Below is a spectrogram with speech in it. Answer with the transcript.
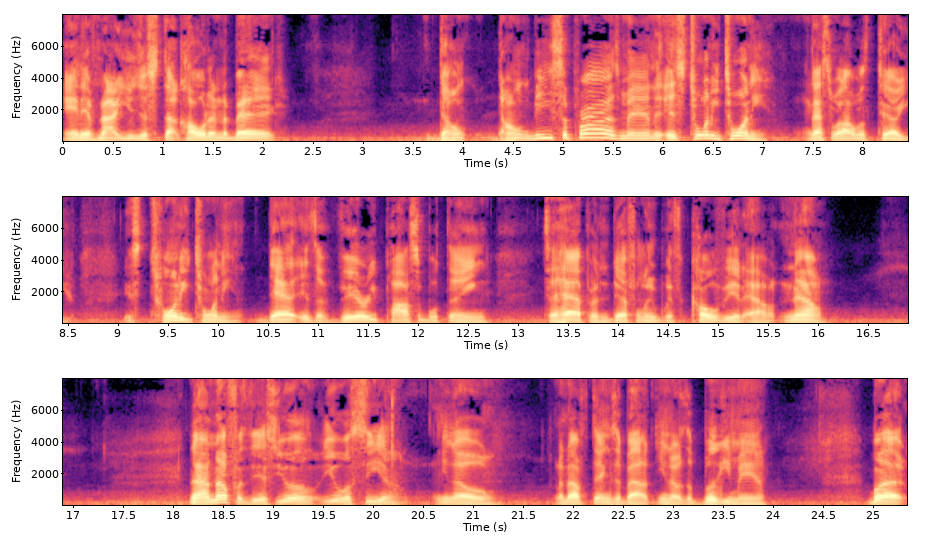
And if not, you're just stuck holding the bag. Don't don't be surprised, man. It's 2020. That's what I will tell you. It's 2020. That is a very possible thing to happen, definitely with COVID out now. Now, enough of this. You'll you will see, uh, you know, enough things about you know the boogeyman. But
